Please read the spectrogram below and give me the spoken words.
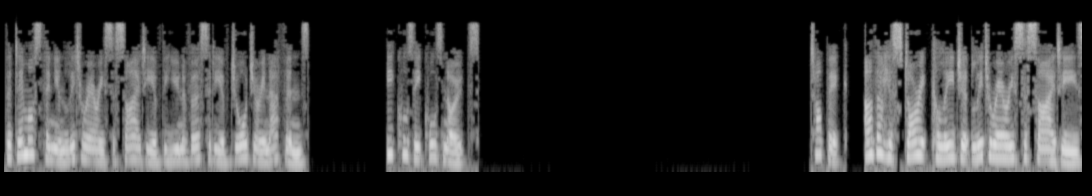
The Demosthenian Literary Society of the University of Georgia in Athens. Notes Other historic collegiate literary societies.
